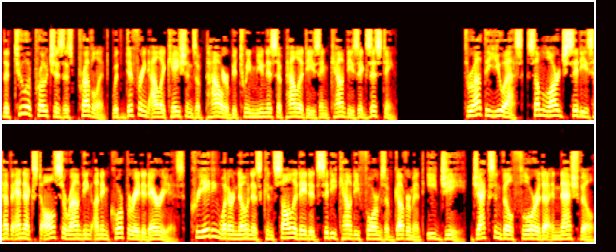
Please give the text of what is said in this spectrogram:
the two approaches is prevalent, with differing allocations of power between municipalities and counties existing. Throughout the U.S., some large cities have annexed all surrounding unincorporated areas, creating what are known as consolidated city-county forms of government e.g., Jacksonville, Florida and Nashville,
